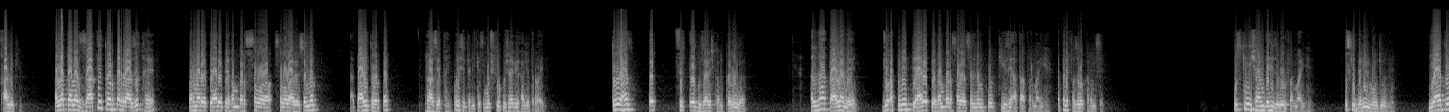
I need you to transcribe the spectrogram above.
خالق ہے اللہ تعالیٰ ذاتی طور پر رازق ہے اور ہمارے پیارے پیغمبر صلی اللہ علیہ وسلم عطائی طور پر رازق ہیں۔ اور اسی طریقے سے مشکل کشائی بھی حاجت روائی تو میں یہاں پر صرف ایک گزارش کروں گا۔ اللہ تعالیٰ نے جو اپنے پیارے پیغمبر صلی اللہ علیہ وسلم کو چیزیں عطا فرمائی ہیں، اپنے فضل و کرم سے۔ اس کی نشاندہی ضرور فرمائی ہے، اس کی دلیل موجود ہے۔ یا تو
